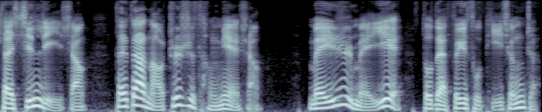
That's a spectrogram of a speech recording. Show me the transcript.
在心理上，在大脑知识层面上，每日每夜都在飞速提升着。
